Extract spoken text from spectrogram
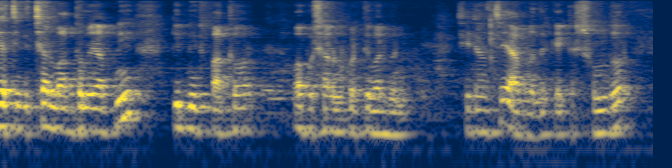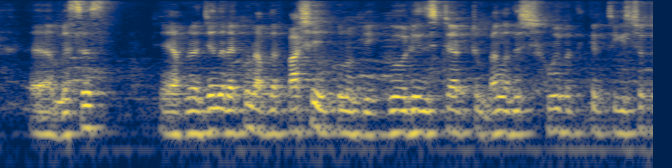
যে চিকিৎসার মাধ্যমে আপনি কিডনির পাথর অপসারণ করতে পারবেন, সেটা হচ্ছে আপনাদেরকে একটা সুন্দর মেসেজ আপনারা জেনে রাখুন, আপনার পাশেই কোনো বিজ্ঞ রেজিস্টার্ড বাংলাদেশ হোমিওপ্যাথিকের চিকিৎসক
